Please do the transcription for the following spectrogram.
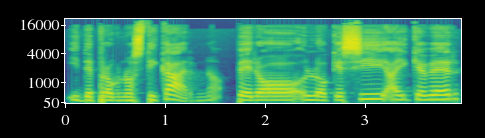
y de prognosticar, ¿no? Pero lo que sí hay que ver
